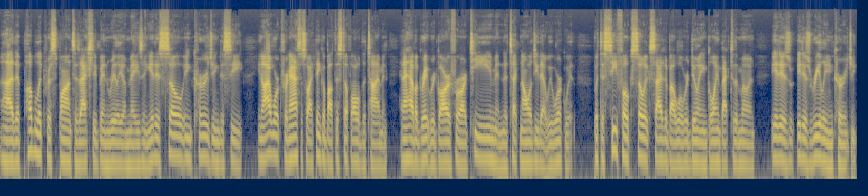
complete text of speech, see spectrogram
Uh, the public response has actually been really amazing. It is so encouraging to see. You know, I work for NASA, so I think about this stuff all of the time, and, and I have a great regard for our team and the technology that we work with. But to see folks so excited about what we're doing and going back to the moon, it is it is really encouraging.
